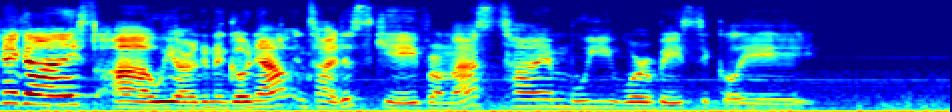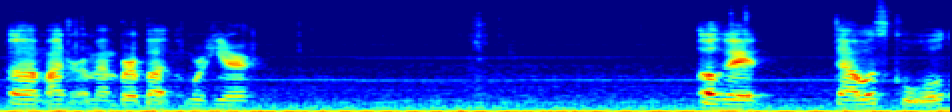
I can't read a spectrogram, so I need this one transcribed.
Hey guys, uh, we are gonna go now inside this cave. From last time, we were basically, um, I don't remember, but we're here. Okay, that was cool.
